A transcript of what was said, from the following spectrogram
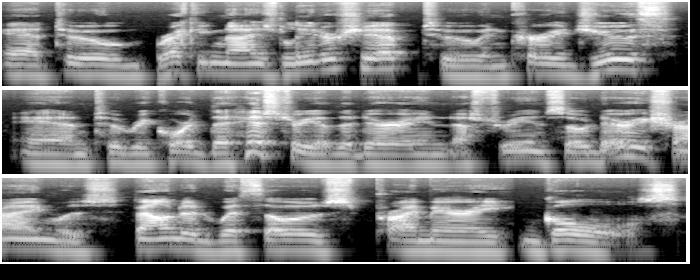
and to recognize leadership, to encourage youth, and to record the history of the dairy industry. And so Dairy Shrine was founded with those primary goals.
